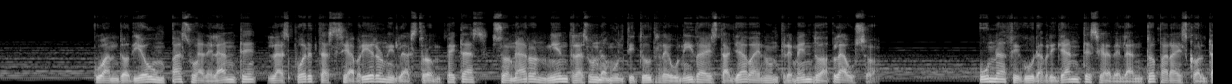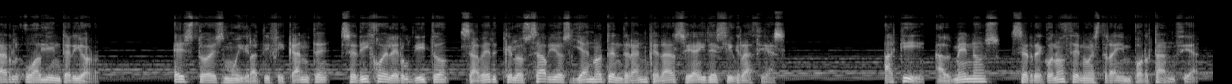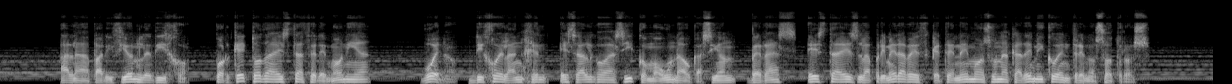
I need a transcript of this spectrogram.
Cuando dio un paso adelante, las puertas se abrieron y las trompetas sonaron mientras una multitud reunida estallaba en un tremendo aplauso. Una figura brillante se adelantó para escoltarlo al interior. Esto es muy gratificante, se dijo el erudito, saber que los sabios ya no tendrán que darse aires y gracias. Aquí, al menos, se reconoce nuestra importancia. A la aparición le dijo, ¿por qué toda esta ceremonia? Bueno, dijo el ángel, es algo así como una ocasión, verás, esta es la primera vez que tenemos un académico entre nosotros.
